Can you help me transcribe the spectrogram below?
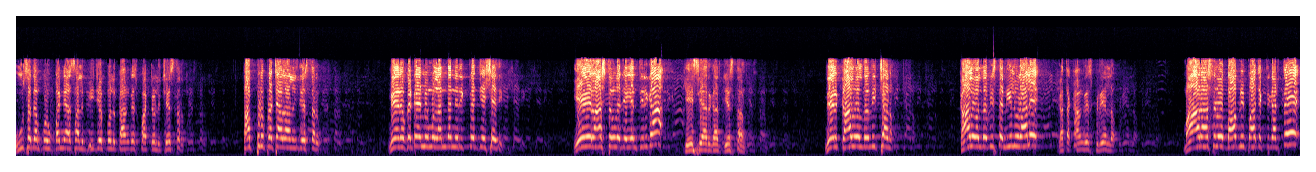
ఊసదంపుడు ఉపన్యాసాలు బీజేపీ వాళ్ళు కాంగ్రెస్ పార్టీ వాళ్ళు చేస్తారు. తప్పుడు ప్రచారాలు చేస్తారు. నేను ఒకటే మిమ్మల్ని అందరినీ రిక్వెస్ట్ చేసేది ఏ రాష్ట్రంలో చేయని తిరిగా కేసీఆర్ గారు చేస్తాను. నేను కాలువలు తవ్విచ్చాను కాలువలు తవ్విస్తే నీళ్ళు రాలే. గత కాంగ్రెస్ పీరియడ్లో మహారాష్ట్రలో బాబ్లీ ప్రాజెక్టు కడితే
